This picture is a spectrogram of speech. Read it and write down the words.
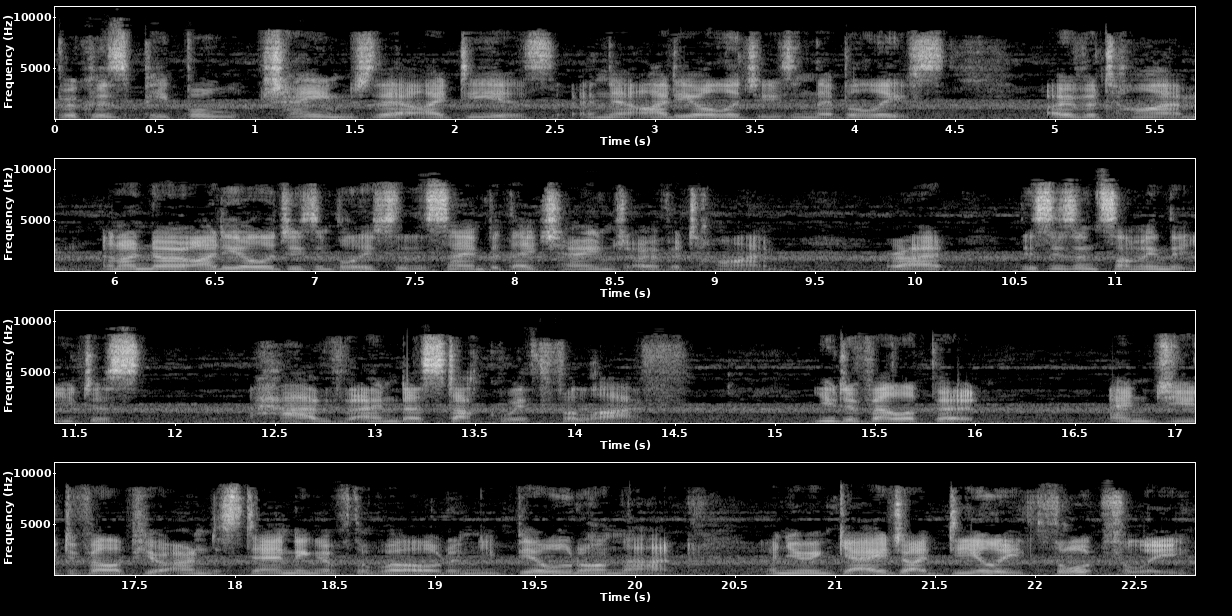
because people change their ideas and their ideologies and their beliefs over time. And I know ideologies and beliefs are the same, but they change over time, right? This isn't something that you just have and are stuck with for life. You develop it and you develop your understanding of the world and you build on that and you engage ideally thoughtfully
